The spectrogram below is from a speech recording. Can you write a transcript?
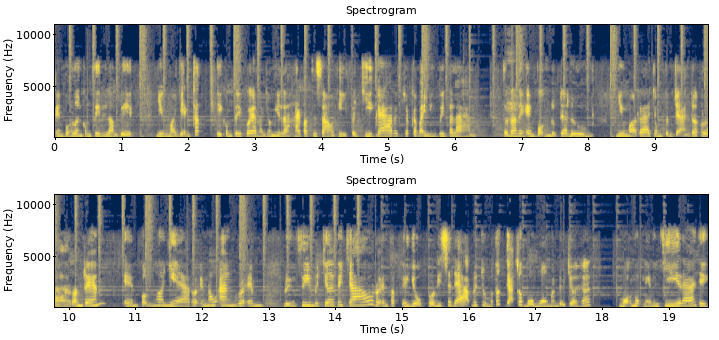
em vẫn lên công ty để làm việc. Nhưng mà giãn cách thì công ty của em là giống như là hai ba thứ sáu thì phải chia ca ra cho các bạn nhân viên tới làm. Thực ừ. ra thì em vẫn được ra đường nhưng mà ra trong tình trạng rất là rón rén. Em vẫn ở nhà rồi em nấu ăn rồi em luyện phim rồi chơi với cháu rồi em tập thể dục rồi đi xe đạp. Nói chung là tất cả các bộ môn em đều chơi hết mỗi một ngày mình chia ra chị.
